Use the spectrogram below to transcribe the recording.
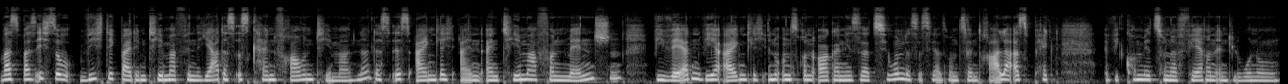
was, was ich so wichtig bei dem Thema finde, ja, das ist kein Frauenthema. Ne? Das ist eigentlich ein, ein Thema von Menschen. Wie werden wir eigentlich in unseren Organisationen, das ist ja so ein zentraler Aspekt, wie kommen wir zu einer fairen Entlohnung?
